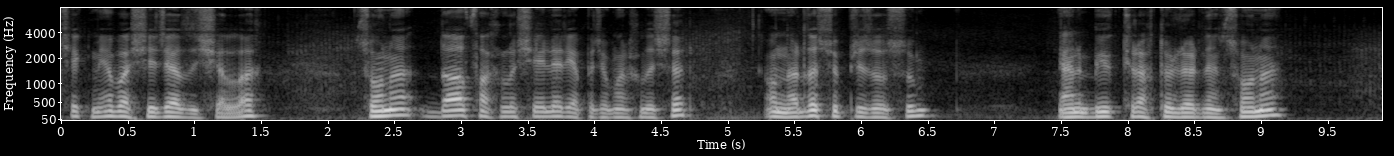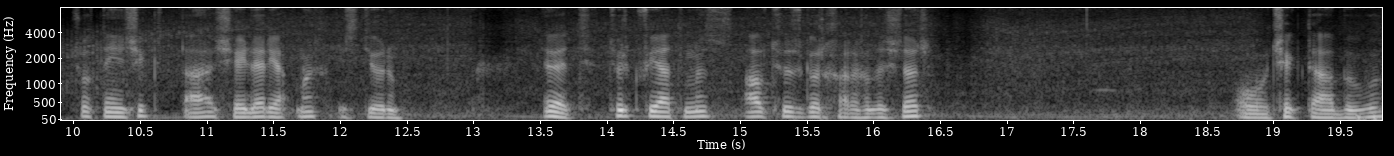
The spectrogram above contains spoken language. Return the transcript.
çekmeye başlayacağız inşallah. Sonra daha farklı şeyler yapacağım arkadaşlar. Onlar da sürpriz olsun. Yani büyük traktörlerden sonra çok değişik daha şeyler yapmak istiyorum. Evet, Türk fiyatımız 640 arkadaşlar. O çekti abi bu.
